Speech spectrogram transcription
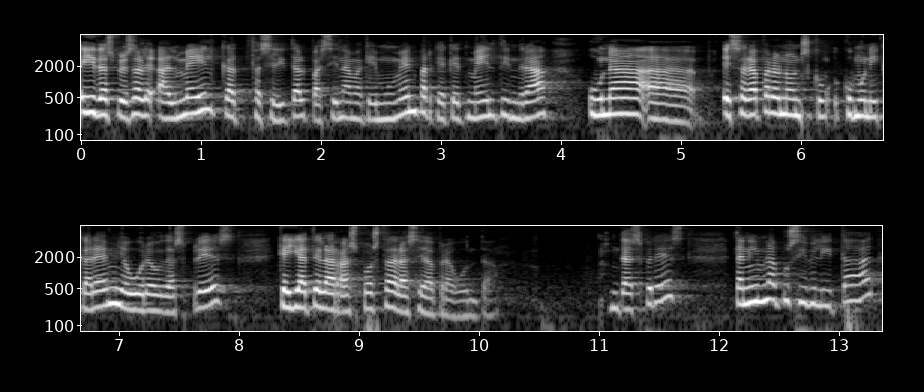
i després el, el mail que et facilita el pacient en aquell moment, perquè aquest mail tindrà una... Eh, serà per on ens comunicarem, ja ho veureu després, que ja té la resposta de la seva pregunta. Després tenim la possibilitat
